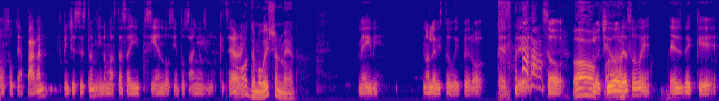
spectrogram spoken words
No, so te apagan tu pinche system y nomás estás ahí 100, 200 años, lo que sea, Oh? Demolition Man. Maybe. No lo he visto, güey, pero este. so, Oh, lo chido fuck. de eso, güey, es de que.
